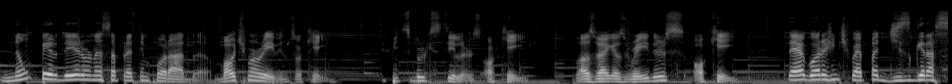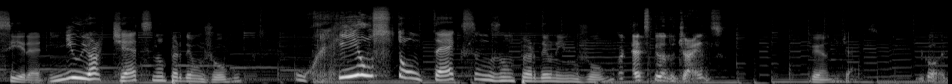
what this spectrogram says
não perderam nessa pré-temporada. Baltimore Ravens, ok. Pittsburgh Steelers, ok. Las Vegas Raiders, ok. Até agora a gente vai pra desgraceira. New York Jets não perdeu um jogo. O Houston Texans não perdeu nenhum jogo. O Jets ganhou do Giants? Ganhou do Giants. God.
